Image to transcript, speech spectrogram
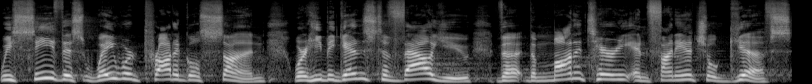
we see this wayward prodigal son, where he begins to value the, the monetary and financial gifts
